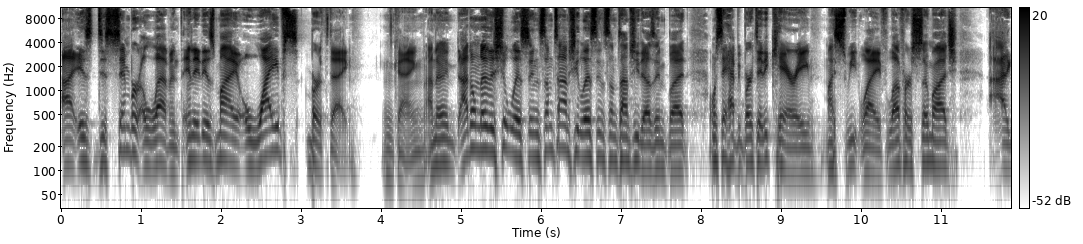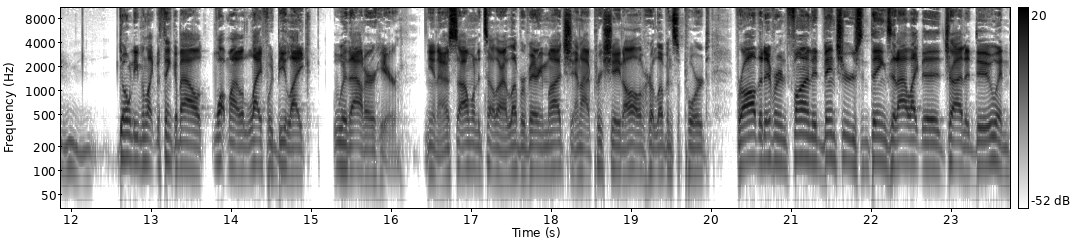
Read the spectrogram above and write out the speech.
uh, is December 11th, and it is my wife's birthday. Okay. I know I don't know that she'll listen. Sometimes she listens, sometimes she doesn't, but I want to say happy birthday to Carrie, my sweet wife. Love her so much. I don't even like to think about what my life would be like without her here you know, so I want to tell her I love her very much and I appreciate all of her love and support for all the different fun adventures and things that I like to try to do and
